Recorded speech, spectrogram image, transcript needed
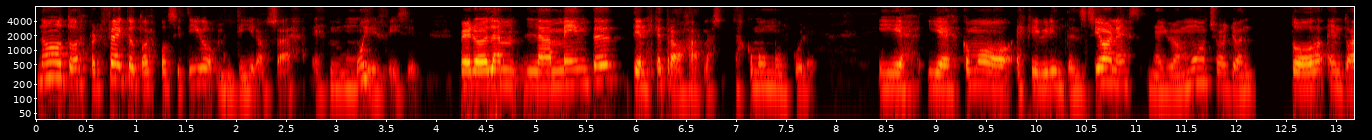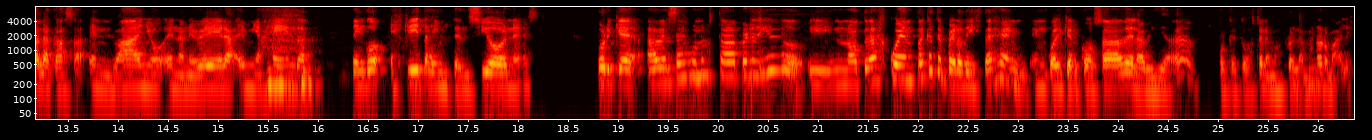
No, todo es perfecto, todo es positivo. Mentira, o sea, es muy difícil. Pero la, la mente tienes que trabajarla, es como un músculo. Y es, y es como escribir intenciones, me ayuda mucho. Yo en, todo, en toda la casa, en el baño, en la nevera, en mi agenda, tengo escritas intenciones porque a veces uno está perdido y no te das cuenta que te perdiste en, en cualquier cosa de la vida, porque todos tenemos problemas normales.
